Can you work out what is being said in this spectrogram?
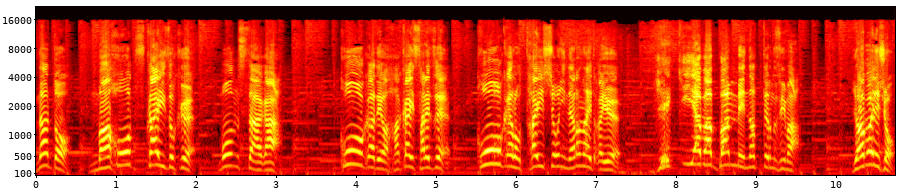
なんと魔法使い族モンスターが効果では破壊されず効果の対象にならないとかいう激ヤバ盤面になってるんです今。やばいでしょ。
